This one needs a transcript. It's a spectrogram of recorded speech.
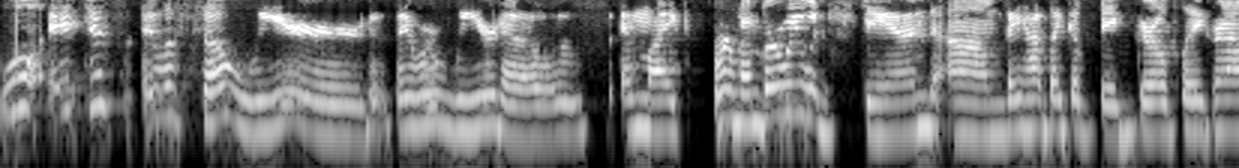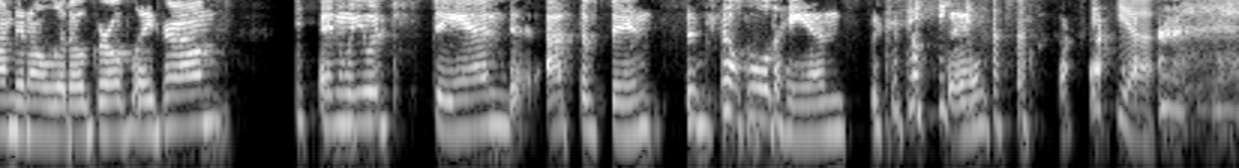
Well, it just it was so weird. They were weirdos. And like remember we would stand um they had like a big girl playground and a little girl playground. And we would stand at the fence and hold hands through the fence. yeah.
